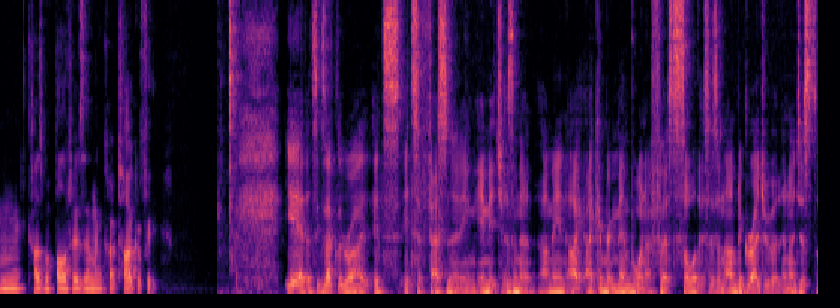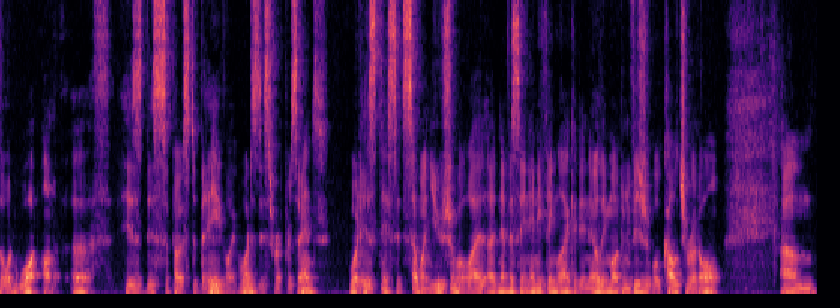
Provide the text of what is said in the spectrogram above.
um, cosmopolitanism and cartography yeah, that's exactly right. It's it's a fascinating image, isn't it? I mean, I, I can remember when I first saw this as an undergraduate, and I just thought, what on earth is this supposed to be? Like, what does this represent? What is this? It's so unusual. I, would never seen anything like it in early modern visual culture at all. Um,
